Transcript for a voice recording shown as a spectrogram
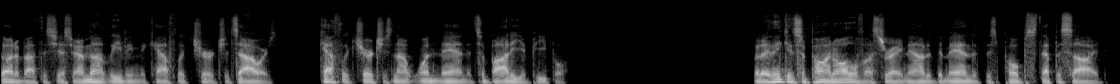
Thought about this yesterday. I'm not leaving the Catholic Church, it's ours. Catholic Church is not one man, it's a body of people. But I think it's upon all of us right now to demand that this Pope step aside.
